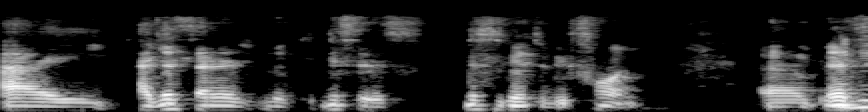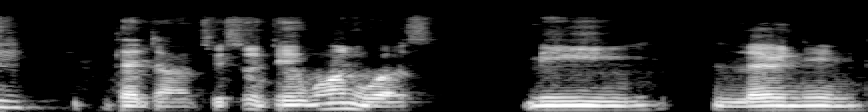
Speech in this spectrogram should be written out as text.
I I just started look this is this is going to be fun. Um let's hmm get down to it. So day one was me learning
